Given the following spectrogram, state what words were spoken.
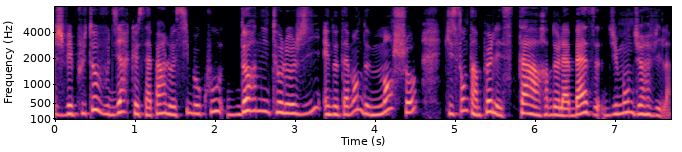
je vais plutôt vous dire que ça parle aussi beaucoup d'ornithologie et notamment de manchots, qui sont un peu les stars de la base du Mont d'Urville.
